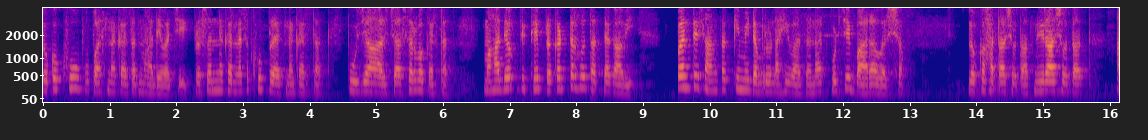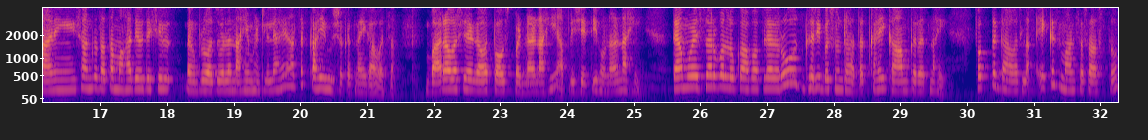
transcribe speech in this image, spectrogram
लोक खूप उपासना करतात महादेवाची प्रसन्न करण्याचा खूप प्रयत्न करतात. पूजा अर्चा सर्व करतात. महादेव तिथे प्रकट तर होतात त्या गावी पण ते सांगतात की मी डमरू नाही वाजवणार पुढचे बारा वर्ष. लोक हताश होतात निराश होतात आणि सांगतात आता महादेव देखील डमरू वाजवायला नाही म्हटलेले आहे आता काही होऊ शकत नाही गावाचं. बारा वर्ष या गावात पाऊस पडणार नाही आपली शेती होणार नाही. त्यामुळे सर्व लोक आपापल्या रोज घरी बसून राहतात काही काम करत नाही. फक्त गावातला एकच माणूस असा असतो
